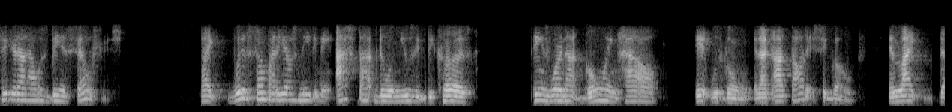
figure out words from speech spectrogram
figured out I was being selfish. Like, what if somebody else needed me? I stopped doing music because things were not going how it was going, and like I thought it should go. And like the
